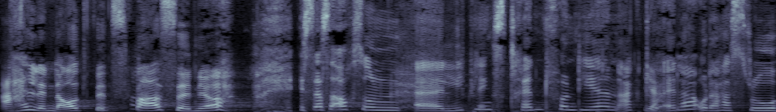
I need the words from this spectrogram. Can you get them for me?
allen Outfits passen, ja. Ist das auch so ein äh, Lieblingstrend von dir, ein aktueller? Oder hast du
